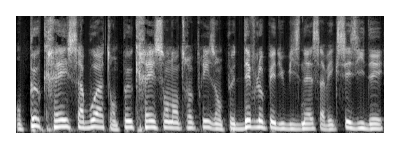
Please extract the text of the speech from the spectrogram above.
on peut créer sa boîte, on peut créer son entreprise, on peut développer du business avec ses idées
